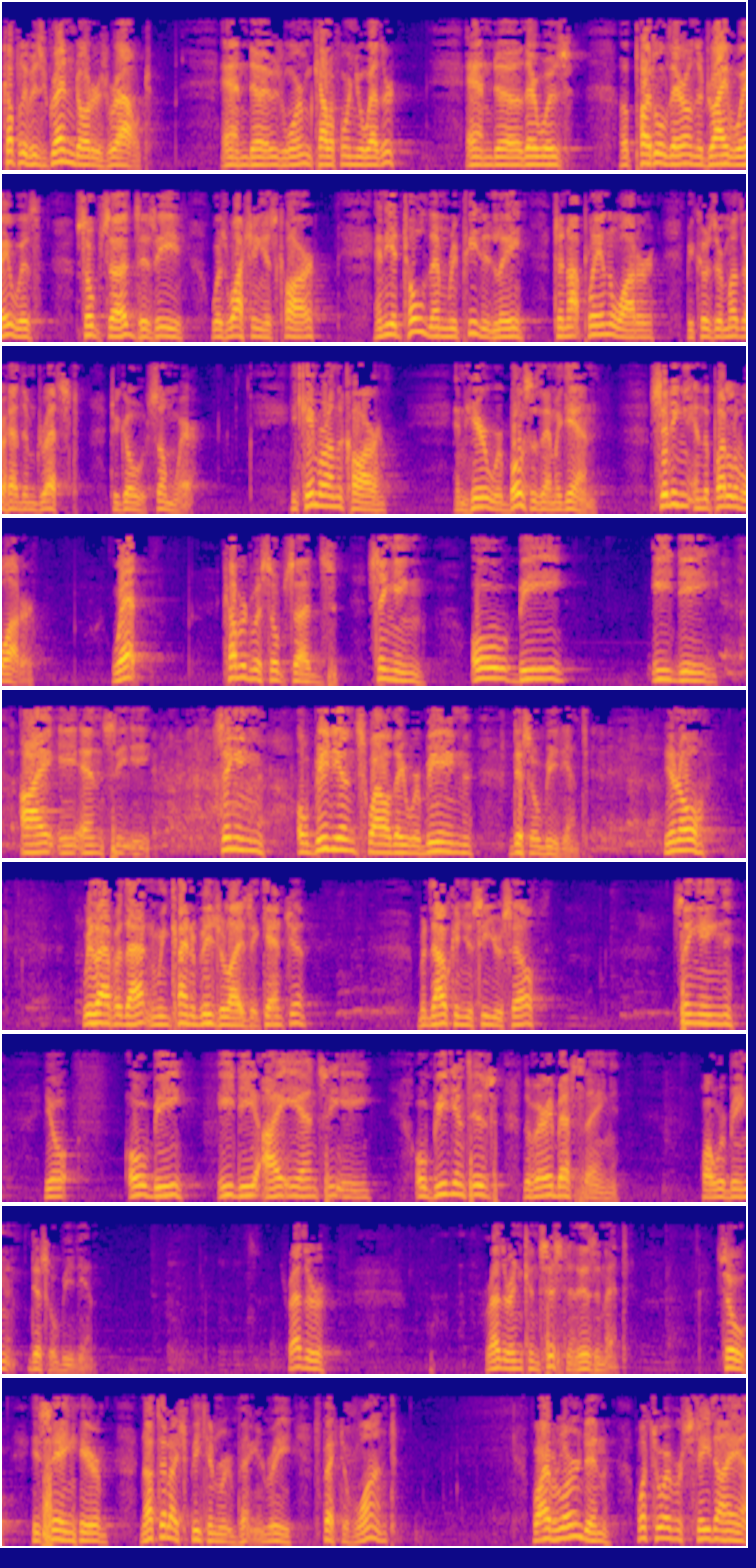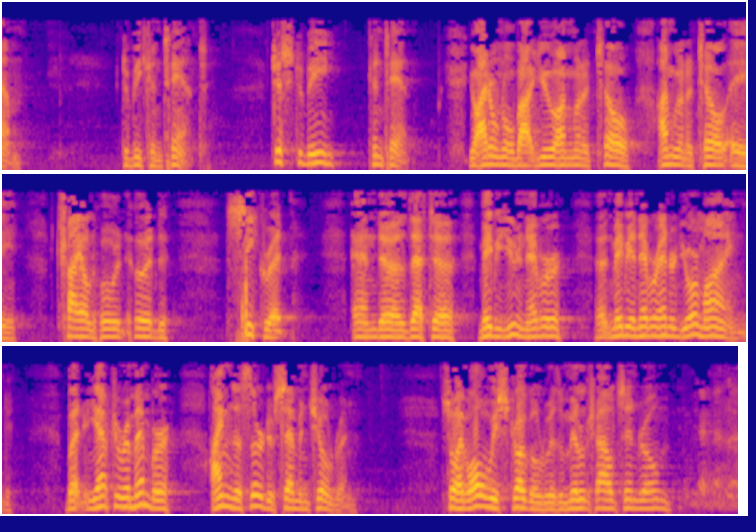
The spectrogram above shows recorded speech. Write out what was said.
a couple of his granddaughters were out, and uh, it was warm California weather, and uh, there was a puddle there on the driveway with soap suds as he was washing his car, and he had told them repeatedly to not play in the water because their mother had them dressed to go somewhere. He came around the car and here were both of them again, sitting in the puddle of water, wet, covered with soap suds, singing O B E D I E N C E. Singing obedience while they were being disobedient. You know, we laugh at that and we kind of visualize it, can't you? But now can you see yourself singing, you know, O-B-E-D-I-E-N-C-E. Obedience is the very best thing while we're being disobedient. Rather, rather inconsistent, isn't it? So, he's saying here, not that I speak in respect of want, for I've learned in whatsoever state I am to be content. Just to be content. You know, I don't know about you, I'm gonna tell, I'm gonna tell a childhood secret and uh, that uh, maybe you never, uh, maybe it never entered your mind But you have to remember, I'm the third of seven children. So I've always struggled with the middle child syndrome.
